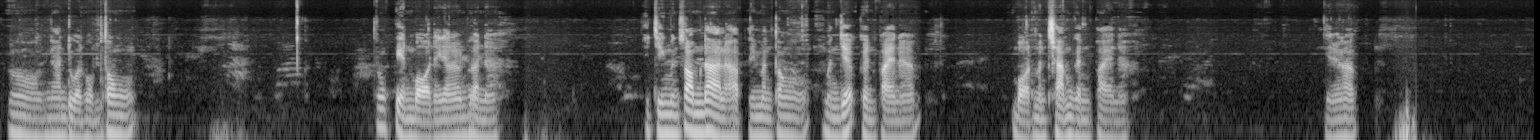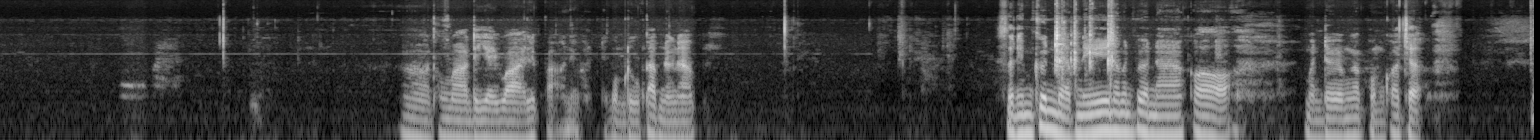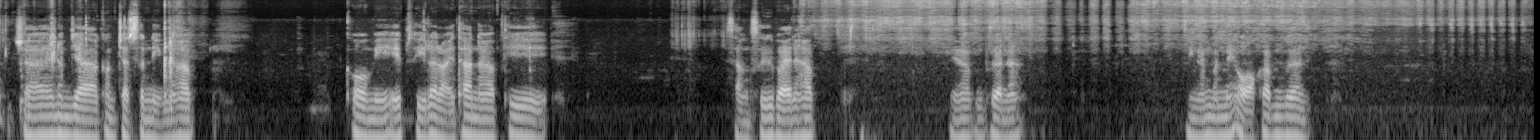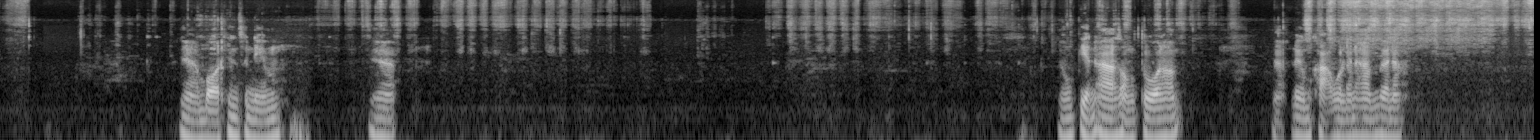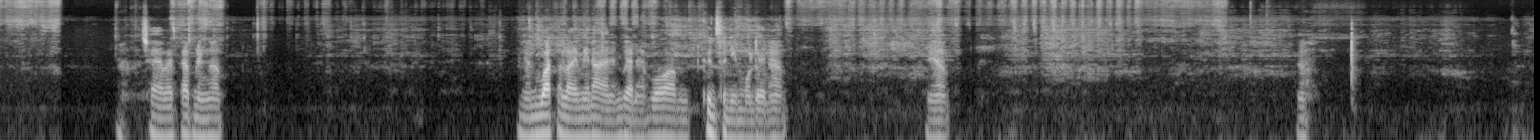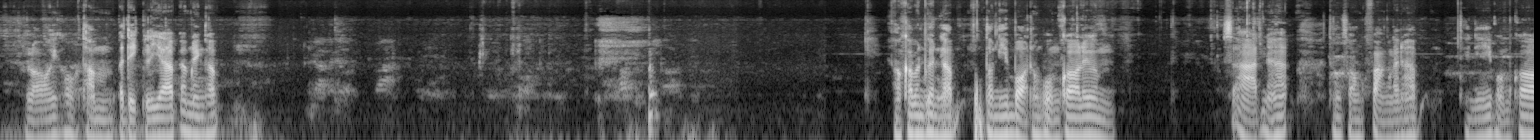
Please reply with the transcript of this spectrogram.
โอ้งานด่วนผมต้อง ต้องเปลี่ยนบอร์ดอย่างเดียวนะเพื่อนนะจริงๆมันซ่อมได้แล้วครับ นี่มันต้องมันเยอะเกินไปนะครับ บอร์ดมันช้ำเกินไปนะนี่นะครับ อ่า ต้องมา DIY หรือเปล่าเดี๋ยเดี๋ยวผมดูแป๊บหนึ่งนะครับ สนิมขึ้นแบบนี้นะเพื่อนๆนะ ก็เหมือนเดิมครับ ผมก็จะใช้น้ำยากำจัดสนิมนะครับ ก็มี FC หลายๆท่านนะครับที่สั่งซื้อไปนะครับนี่ครับเพื่อนๆนะไม่งั้นมันไม่ออกครับเพื่อนเนี่ยบอดขึ้นสนิม เนี่ยต้องเปลี่ยน R สองตัวนะครับเริ่มขาวหมดแล้วนะครับเพื่อนนะแช่ไว้แป๊บหนึ่งครับงั้นวัดอะไรไม่ได้นะเพื่อนนะเพราะว่ามันขึ้นสนิมหมดเลยนะครับนี่ครับรอให้เขาทำปฏิกิริยาแป๊บหนึ่งครับ เอาครับเพื่อนๆครับ ตอนนี้บอร์ดของผมก็เริ่มสะอาดนะฮะทั้งสองฝั่งแล้วนะครับ ทีนี้ผมก็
